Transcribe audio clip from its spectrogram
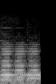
Mm-hmm.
